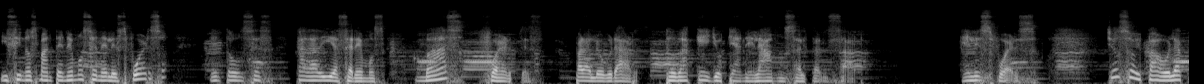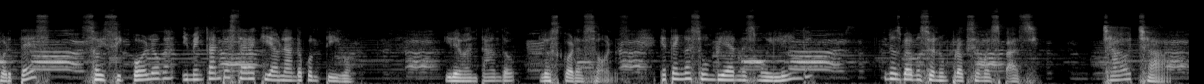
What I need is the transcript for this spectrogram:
Y si nos mantenemos en el esfuerzo, entonces cada día seremos más fuertes para lograr todo aquello que anhelamos alcanzar. El esfuerzo. Yo soy Paola Cortés, soy psicóloga y me encanta estar aquí hablando contigo y levantando los corazones. Que tengas un viernes muy lindo y nos vemos en un próximo espacio. Chao, chao.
